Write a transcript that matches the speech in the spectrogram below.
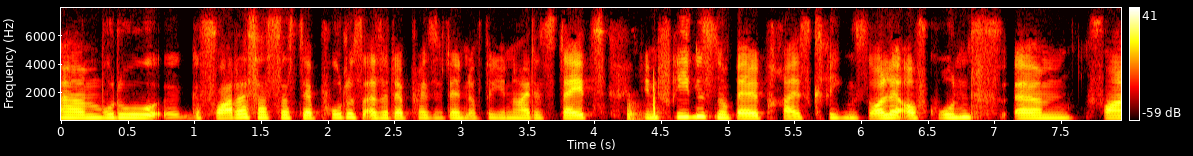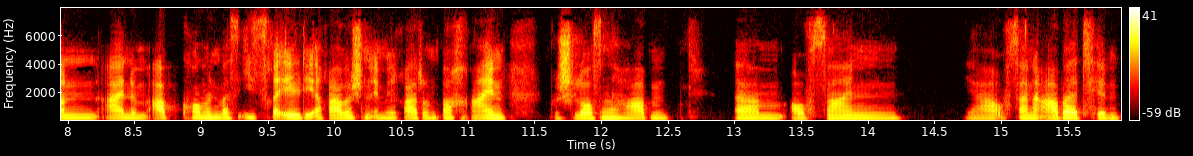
ähm, wo du äh, gefordert hast, dass der POTUS, also der President of the United States, den Friedensnobelpreis kriegen solle aufgrund ähm, von einem Abkommen, was Israel, die Arabischen Emirate und Bahrain geschlossen haben, ähm, auf, seinen, ja, auf seine Arbeit hin.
